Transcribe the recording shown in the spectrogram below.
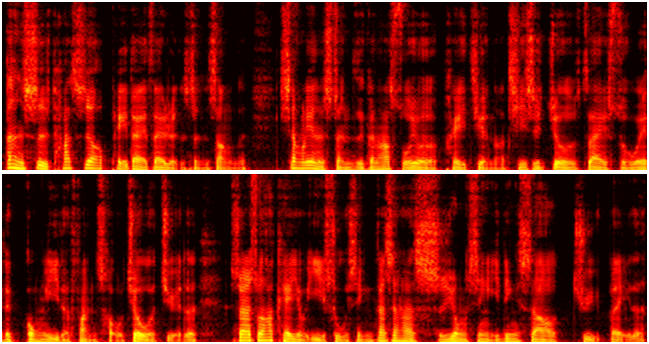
但是它是要佩戴在人身上的项链的绳子跟它所有的配件呢，其实就在所谓的工艺的范畴。就我觉得，虽然说它可以有艺术性，但是它的实用性一定是要具备的，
